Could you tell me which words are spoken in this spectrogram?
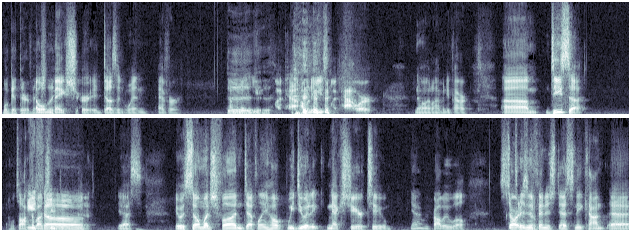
we'll get there eventually. I will make sure it doesn't win ever. I'm gonna use my power. I'm gonna use my power. No, I don't have any power. Um, Disa, we'll talk about you. Disa. Disa. Yes, it was so much fun. Definitely hope we do it next year too. Yeah, we probably will. Started so. and finished Destiny Con- uh,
